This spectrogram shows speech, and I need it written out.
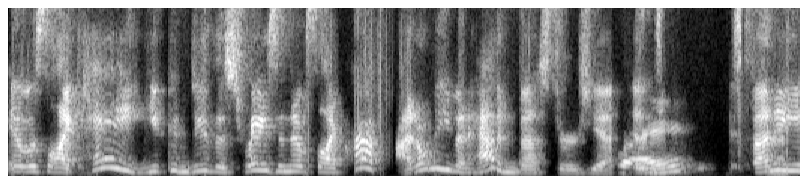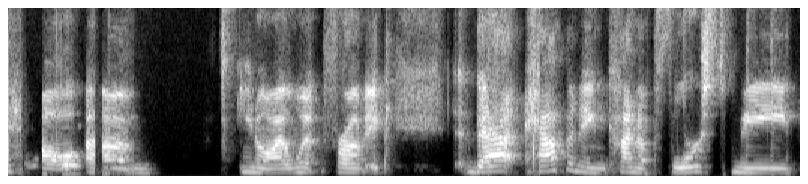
It was like, hey, you can do this raise. And it was like, crap, I don't even have investors yet. Right? it's funny how um you know i went from it, that happening kind of forced me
